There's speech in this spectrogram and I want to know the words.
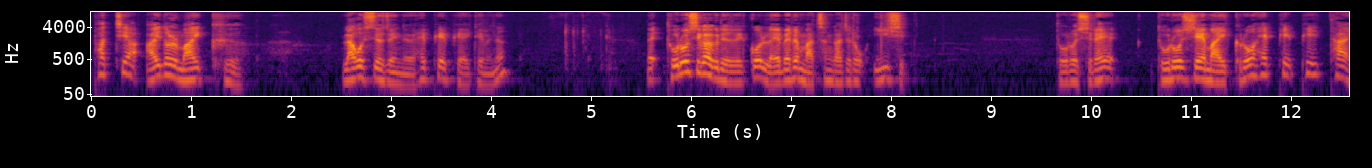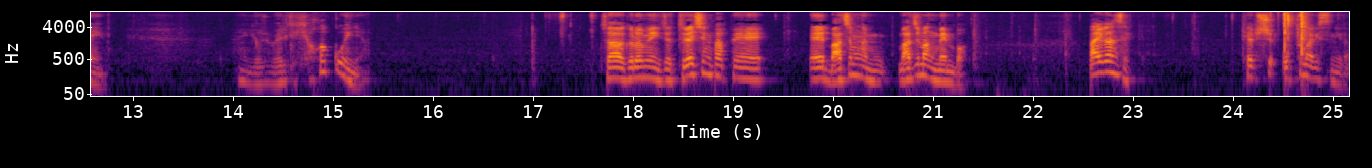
파티 아이돌 마이크 라고 쓰여져 있네요. 해피해피 아이템에는. 네, 도로시가 그려져 있고, 레벨은 마찬가지로 20. 도로시의, 도로시의 마이크로 해피해피 타임. 요즘 왜 이렇게 혀가 꼬이냐? 자, 그러면 이제 드레싱 파페의 마지막, 마지막 멤버. 빨간색. 캡슐 오픈하겠습니다.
